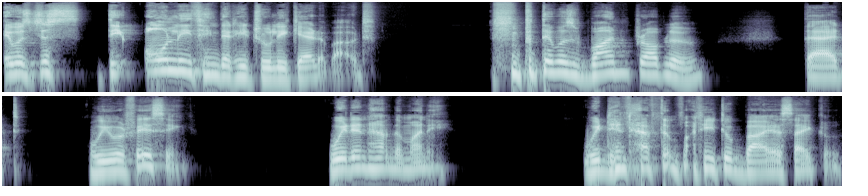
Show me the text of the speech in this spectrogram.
it was just the only thing that he truly cared about. but there was one problem that we were facing we didn't have the money. We didn't have the money to buy a cycle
